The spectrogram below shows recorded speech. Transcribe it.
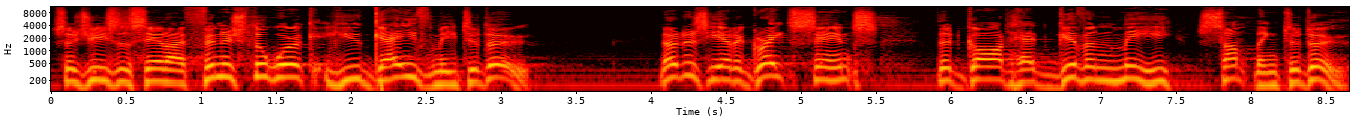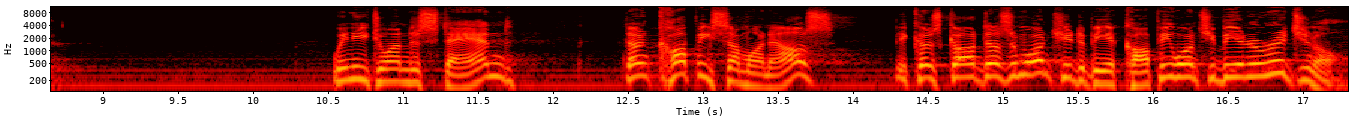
So Jesus said, I finished the work you gave me to do. Notice he had a great sense that God had given me something to do. We need to understand don't copy someone else because God doesn't want you to be a copy, He wants you to be an original.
